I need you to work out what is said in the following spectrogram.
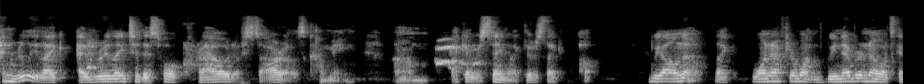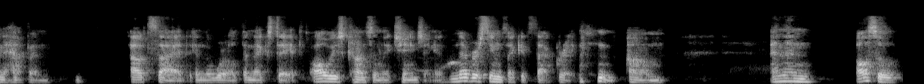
and really, like I relate to this whole crowd of sorrows coming. Um, like I was saying, like there's like we all know, like one after one, we never know what's going to happen outside in the world the next day. It's always constantly changing. It never seems like it's that great. um, and then also,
